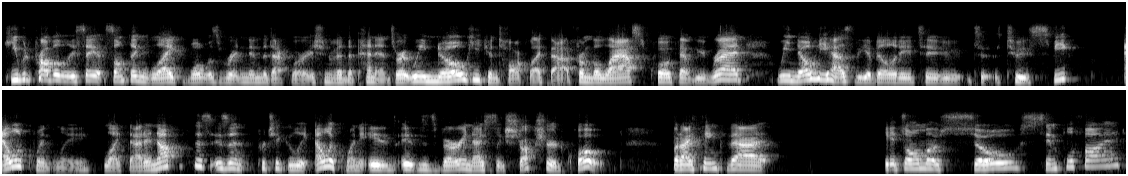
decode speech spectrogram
he would probably say it's something like what was written in the Declaration of Independence, right? We know he can talk like that from the last quote that we read we know he has the ability to to to speak eloquently like that. And not that this isn't particularly eloquent; it, it is very nicely structured quote. But I think that it's almost so simplified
